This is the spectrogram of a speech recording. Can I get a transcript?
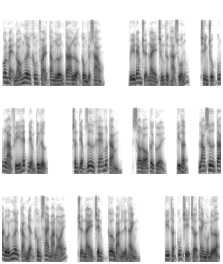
con mẹ nó ngươi không phải tăng lớn ta lượng công việc sao? Vì đem chuyện này chứng thực hạ xuống, trình trục cũng là phí hết điểm tinh lực. Trần tiệp dư khẽ vất cảm sau đó cười cười, kỳ thật lao sư ta đối ngươi cảm nhận không sai mà nói, chuyện này trên cơ bản liền thành. Kỳ thật cũng chỉ trở thành một nửa,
